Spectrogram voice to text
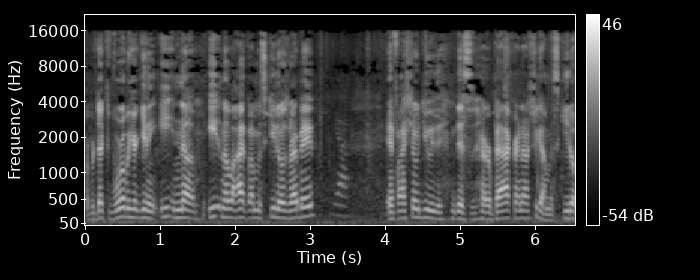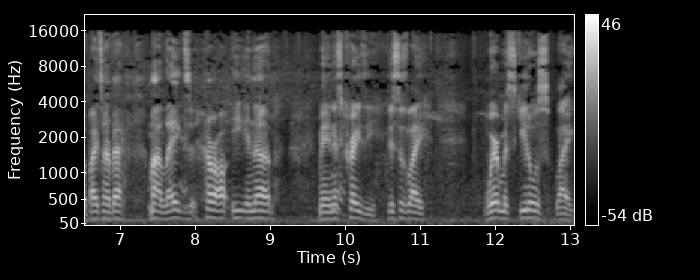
but productive. We're over here getting eaten up, eaten alive by mosquitoes, right, babe? Yeah. If I showed you this, her back right now, she got mosquito bites on her back. My legs are all eaten up. Man, it's crazy. This is like where mosquitoes like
